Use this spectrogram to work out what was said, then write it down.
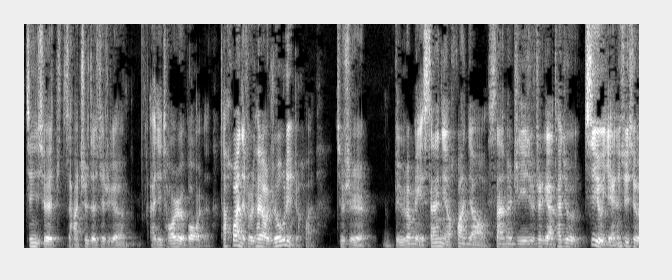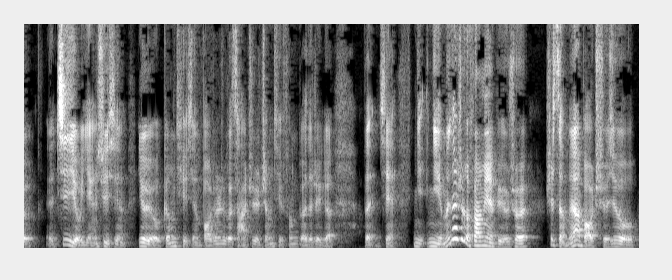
经济学杂志的这这个 editorial board，它换的时候它要 rolling 着换，就是比如说每三年换掉三分之一，就这个样，它就既有延续性，呃，既有延续性，又有更替性，保证这个杂志整体风格的这个稳健。你你们在这个方面，比如说。是怎么样保持就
